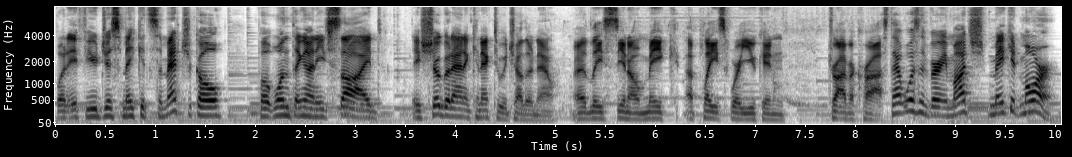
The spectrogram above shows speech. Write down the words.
But if you just make it symmetrical, put one thing on each side, they should go down and connect to each other now. Or at least, you know, make a place where you can drive across. That wasn't very much. Make it more.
